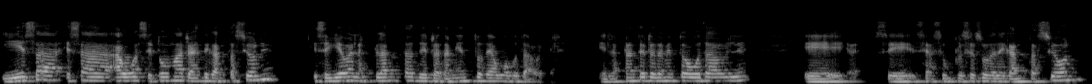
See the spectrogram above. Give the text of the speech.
y esa, esa agua se toma a través de captaciones que se llevan a las plantas de tratamiento de agua potable. En las plantas de tratamiento de agua potable eh, se, hace un proceso de decantación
